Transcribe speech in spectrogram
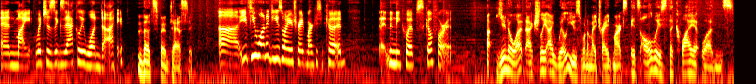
and might, which is exactly one die. that's fantastic. Uh, if you wanted to use one of your trademarks, you could. And equips, go for it. Uh, you know what? Actually, I will use one of my trademarks. It's always the quiet ones.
